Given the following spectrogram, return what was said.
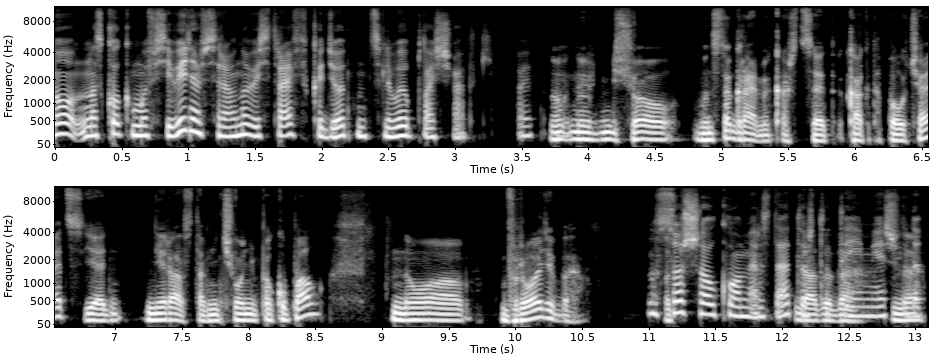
Но, насколько мы все видим, все равно весь трафик идет на целевые площадки. Поэтому... Ну, ну, еще в Инстаграме, кажется, это как-то получается. Я ни раз там ничего не покупал, но вроде бы ну, social commerce, да, то, да, что да, ты да, имеешь в виду.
